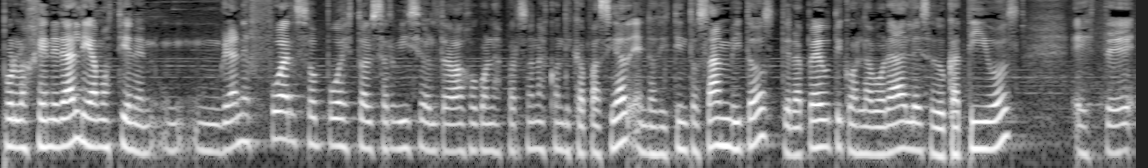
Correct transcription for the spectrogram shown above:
por lo general, digamos, tienen un, gran esfuerzo puesto al servicio del trabajo con las personas con discapacidad en los distintos ámbitos terapéuticos, laborales, educativos, este,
